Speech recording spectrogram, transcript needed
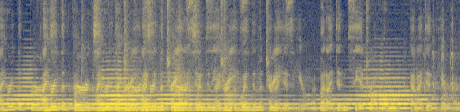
I heard the birds. I heard the birds. I heard the trees. I heard the trees. Wind in the trees. The wind in the trees. And I didn't hear one. But I didn't see a trombone, and I didn't hear one.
